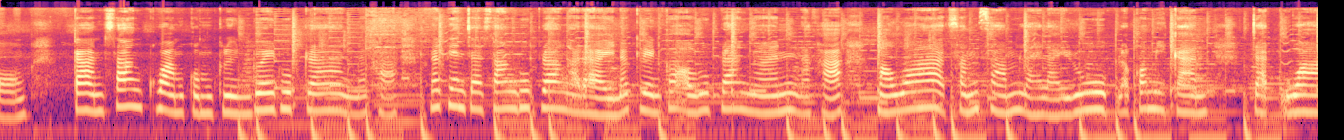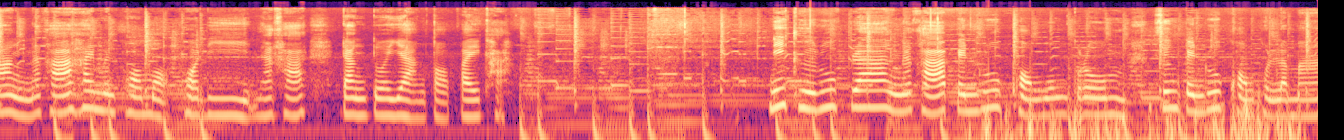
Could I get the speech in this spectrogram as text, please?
1.2 การสร้างความกลมกลืนด้วยรูปร่างนะคะ นักเรียนจะสร้างรูปร่างอะไร นักเรียนก็เอารูปร่างนั้นนะคะ มาวาดซ้ำๆหลายๆ รูป แล้วก็มีการจัดวางนะคะ ให้มันพอเหมาะพอดีนะคะ ดังตัวอย่างต่อไปค่ะ นี่คือรูปร่างนะคะเป็นรูปของวงกลม ซึ่งเป็นรูปของผลไม้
